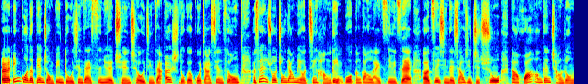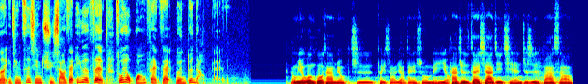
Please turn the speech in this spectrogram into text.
而英国的变种病毒现在肆虐全球，已经在二十多个国家现踪。而虽然说中央没有禁航令，不过刚刚来自于在呃最新的消息指出，那华航跟长荣呢已经自行取消在一月份所有往返在伦敦的航班。我们有问过他有没有吃退烧药，他也说没有。他就是在下机前就是发烧。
